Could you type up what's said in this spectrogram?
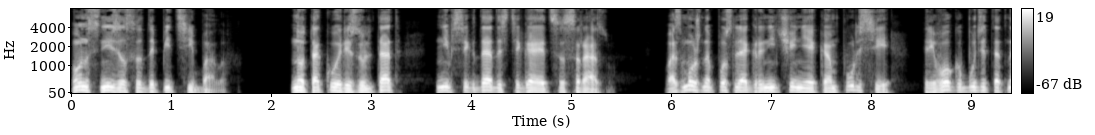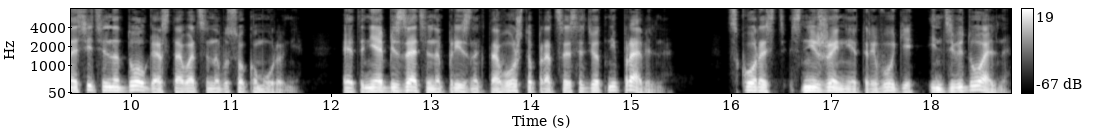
он снизился до 5 баллов. Но такой результат не всегда достигается сразу. Возможно, после ограничения компульсии тревога будет относительно долго оставаться на высоком уровне. Это не обязательно признак того, что процесс идет неправильно. Скорость снижения тревоги индивидуальна,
